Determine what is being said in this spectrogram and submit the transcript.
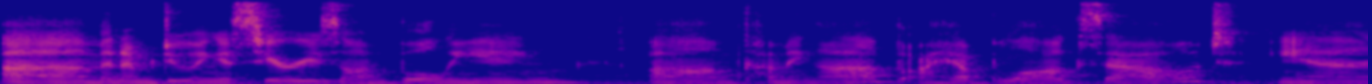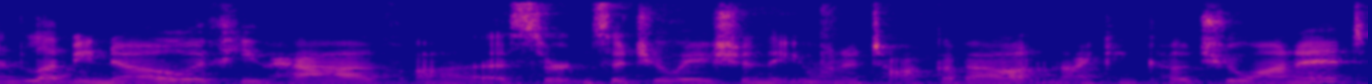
um, and I'm doing a series on bullying um, coming up. I have blogs out, and let me know if you have uh, a certain situation that you want to talk about, and I can coach you on it.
